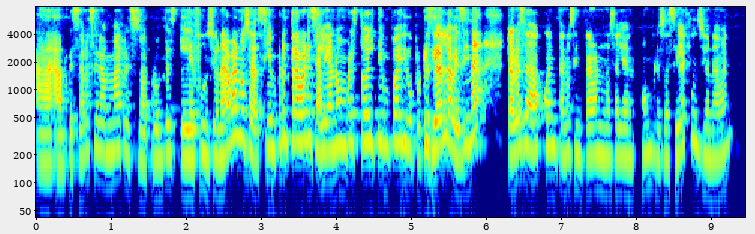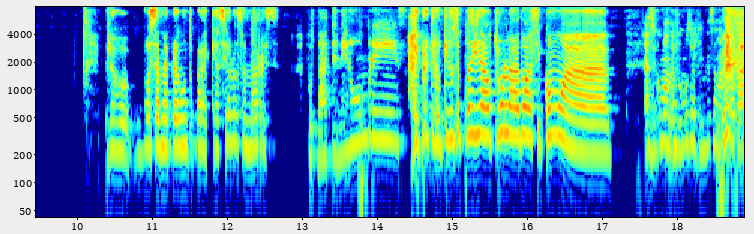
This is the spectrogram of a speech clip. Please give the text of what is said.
a, a empezar a hacer amarres. O sea, la pregunta es, ¿le funcionaban? O sea, siempre entraban y salían hombres todo el tiempo ahí, digo, porque si era la vecina, tal vez se daba cuenta, ¿no? Si entraban no salían hombres, o sea, ¿sí le funcionaban? pero, o sea, me pregunto, ¿para qué hacía los amarres? Pues para tener hombres. Ay, pero creo que no se puede ir a otro lado, así como a... Así como cuando fuimos el fin de semana pasado.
